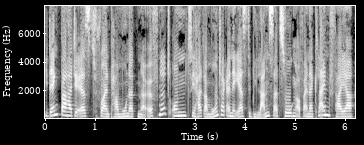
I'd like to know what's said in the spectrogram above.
Die Denkbar hat ja erst vor ein paar Monaten eröffnet und sie hat am Montag eine erste Bilanz erzogen auf einer kleinen Feier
